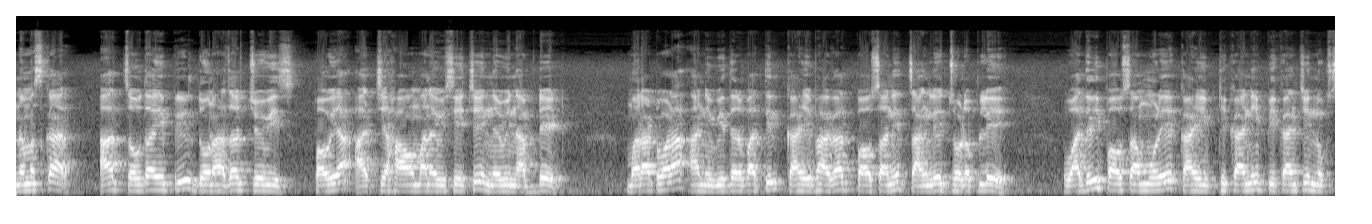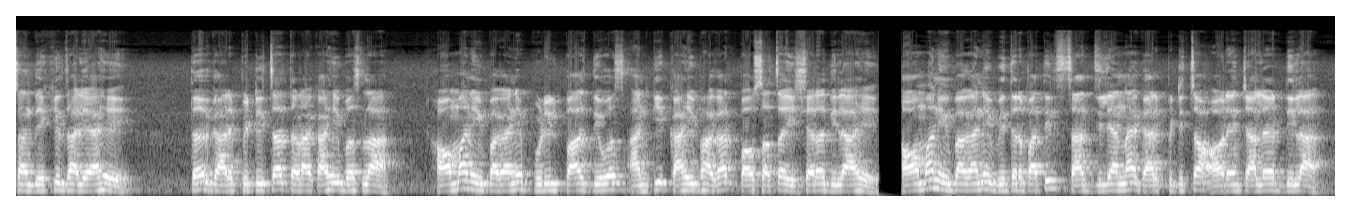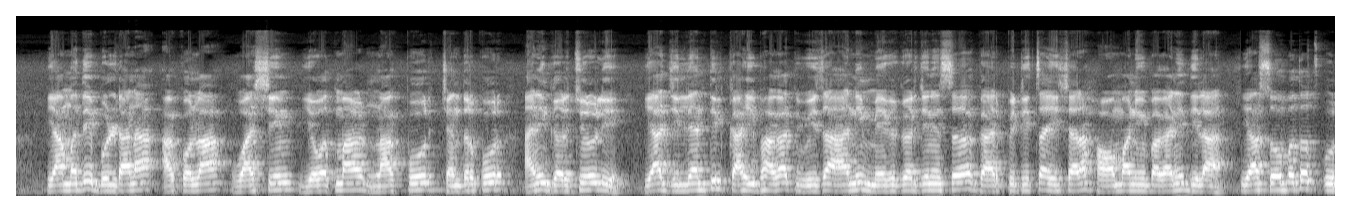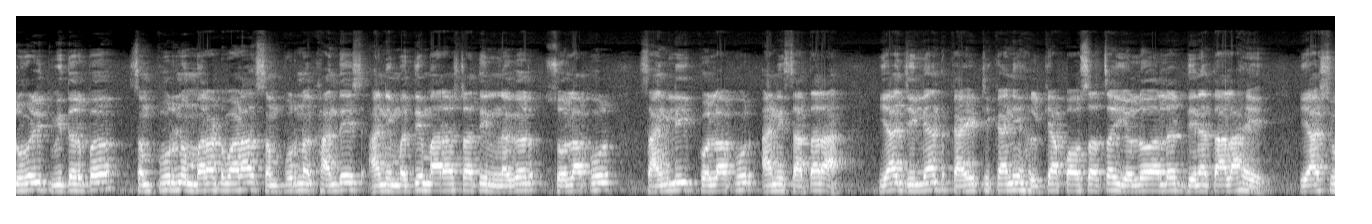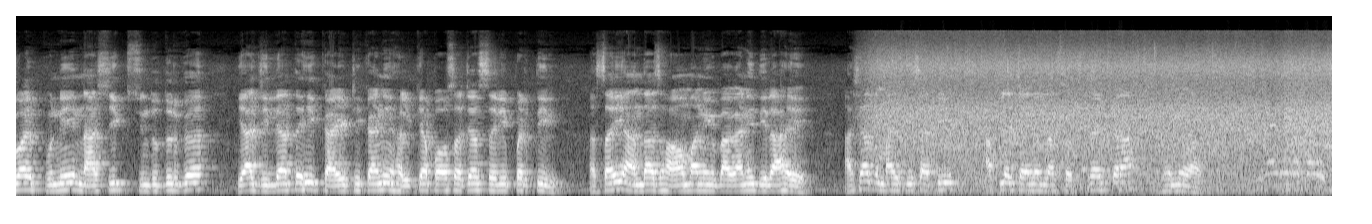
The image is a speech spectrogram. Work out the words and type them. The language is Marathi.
नमस्कार. आज चौदा एप्रिल दोन हजार चोवीस. पाहूया आजच्या हवामानाविषयीचे नवीन अपडेट. मराठवाडा आणि विदर्भातील काही भागात पावसाने चांगले झोडपले. वादळी पावसामुळे काही ठिकाणी पिकांचे नुकसान देखील झाले आहे. तर गारपिटीचा तडाखाही बसला. हवामान विभागाने पुढील पाच दिवस आणखी काही भागात पावसाचा इशारा दिला आहे. हवामान विभागाने विदर्भातील सात जिल्ह्यांना गारपिटीचा ऑरेंज अलर्ट दिला. यामध्ये बुलढाणा अकोला वाशिम यवतमाळ नागपूर चंद्रपूर आणि गडचिरोली या जिल्ह्यांतील काही भागात विजा आणि मेघगर्जनेसह गारपिटीचा इशारा हवामान विभागाने दिला. यासोबतच उर्वरित विदर्भ संपूर्ण मराठवाडा संपूर्ण खानदेश आणि मध्य महाराष्ट्रातील नगर सोलापूर सांगली कोल्हापूर आणि सातारा या जिल्ह्यात काही ठिकाणी हलक्या पावसाचा येलो अलर्ट देण्यात आला आहे. याशिवाय पुणे नाशिक सिंधुदुर्ग या जिल्ह्यातही काही ठिकाणी हलक्या पावसाच्या सरी पडतील असाही अंदाज हवामान विभागाने दिला आहे. अशाच माहितीसाठी आपल्या चॅनलला सबस्क्राईब करा. धन्यवाद.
